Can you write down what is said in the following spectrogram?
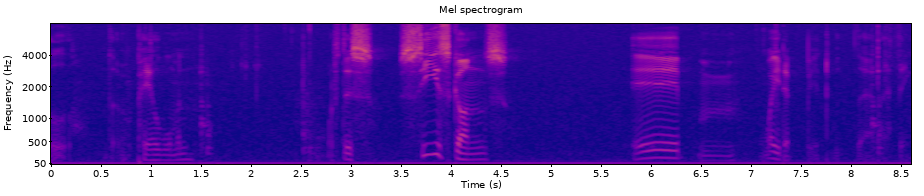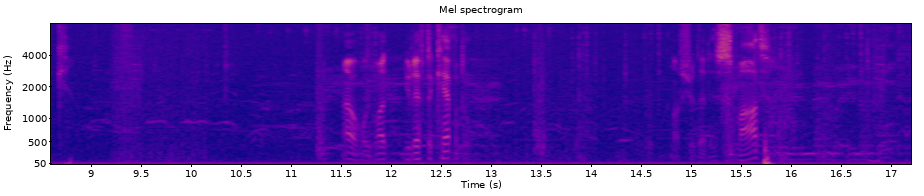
Ugh, the pale woman. What's this? Seize guns. Eh, mm, wait a bit with that, I think. Oh, what? You left the capital. Not sure that is smart. Remembered in the Book of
